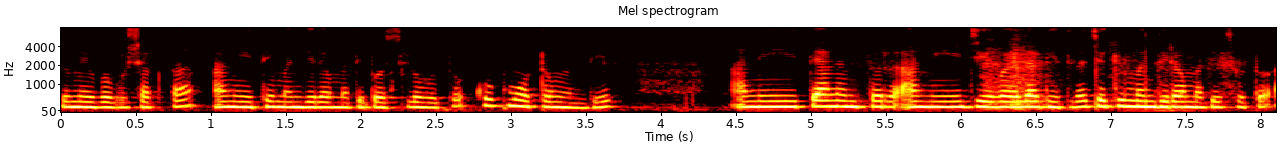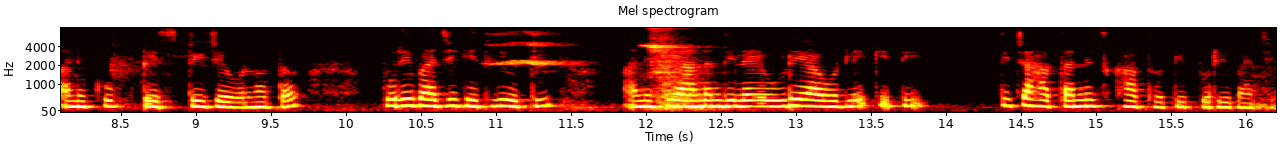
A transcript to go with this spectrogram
तुम्ही बघू शकता आम्ही इथे मंदिरामध्ये बसलो होतो. खूप मोठं मंदिर. आणि त्यानंतर आम्ही जेवायला घेतलं जे की मंदिरामध्येच होतं. आणि खूप टेस्टी जेवण होतं. पुरी भाजी घेतली होती आणि ती आनंदीला एवढी आवडली की ती तिच्या हातानेच खात होती पुरी भाजी.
